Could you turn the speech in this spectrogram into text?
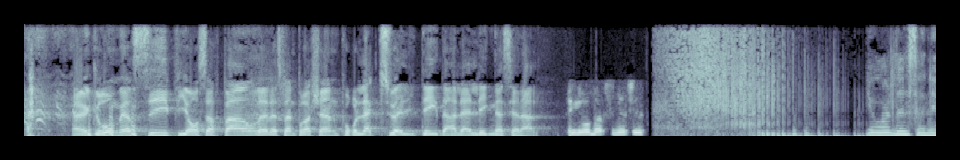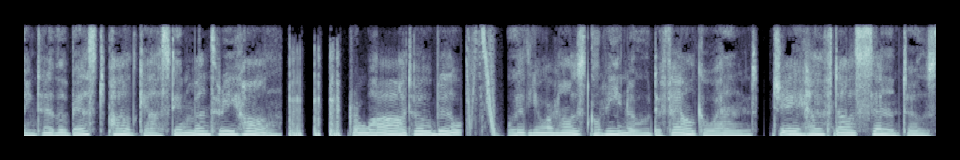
un gros merci, puis on se reparle la semaine prochaine pour l'actualité dans la Ligue nationale. Un gros merci, messieurs. You're listening to the best podcast in Montreal. Roato Bill. With your host DeFalco and. Dos Santos.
